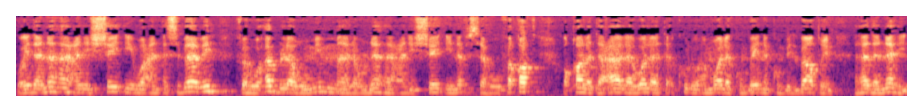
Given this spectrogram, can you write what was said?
وإذا نهى عن الشيء وعن أسبابه فهو أبلغ مما لو نهى عن الشيء نفسه فقط. وقال تعالى ولا تأكلوا أموالكم بينكم بالباطل. هذا نهي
